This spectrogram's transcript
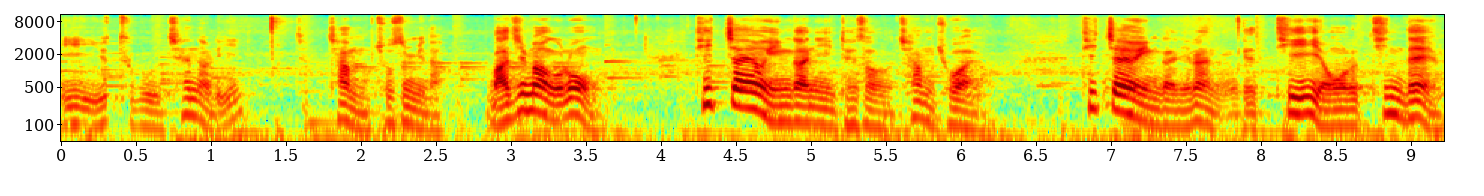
이 유튜브 채널이 참 좋습니다 마지막으로 T자형 인간이 돼서 참 좋아요 T자형 인간이란 T 영어로 T인데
